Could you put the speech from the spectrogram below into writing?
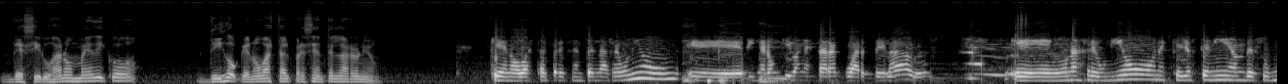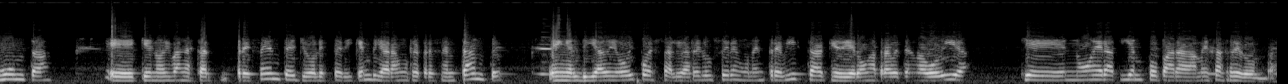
de cirujanos médicos dijo que no va a estar presente en la reunión que no va a estar presente en la reunión. Eh, dijeron que iban a estar acuartelados en unas reuniones que ellos tenían de su junta, eh, que no iban a estar presentes. Yo les pedí que enviaran un representante. En el día de hoy, pues salió a relucir en una entrevista que dieron a través del Nuevo Día que no era tiempo para mesas redondas,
